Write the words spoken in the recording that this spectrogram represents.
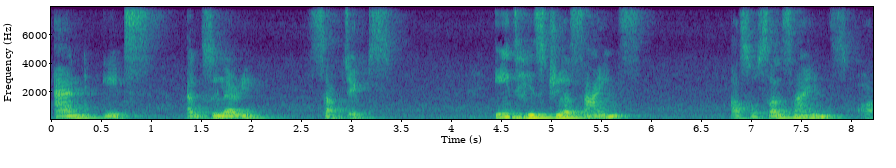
and its auxiliary subjects. Is history a science, a social science, or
